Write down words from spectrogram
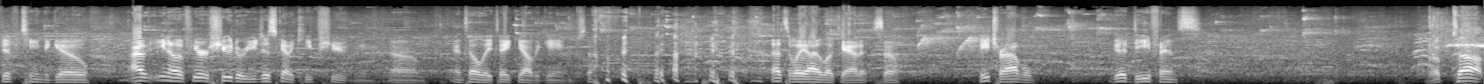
fifteen to go. I, you know, if you're a shooter, you just got to keep shooting um, until they take you out of the game. So that's the way I look at it. So he traveled. Good defense. Up top.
